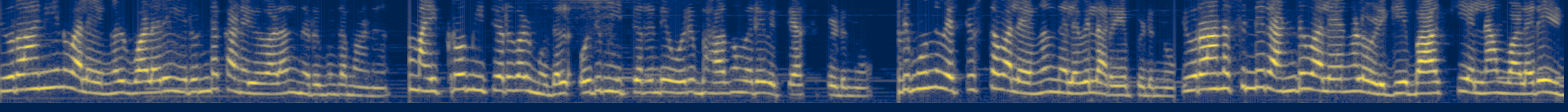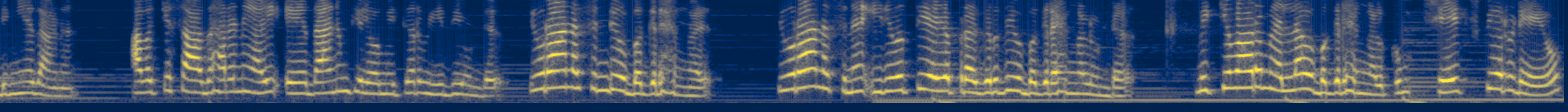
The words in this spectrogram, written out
യുറാനിയൻ വലയങ്ങൾ വളരെ ഇരുണ്ട കണികകളാൽ നിർമ്മിതമാണ്. മൈക്രോമീറ്ററുകൾ മുതൽ ഒരു മീറ്ററിന്റെ ഒരു ഭാഗം വരെ വ്യത്യാസപ്പെടുന്നു. പതിമൂന്ന് വ്യത്യസ്ത വലയങ്ങൾ നിലവിൽ അറിയപ്പെടുന്നു. യുറാനസിന്റെ രണ്ട് വലയങ്ങൾ ഒഴികെ ബാക്കിയെല്ലാം വളരെ ഇടുങ്ങിയതാണ്. അവയ്ക്ക് സാധാരണയായി ഏതാനും കിലോമീറ്റർ വീതിയുണ്ട്. യുറാനസിന്റെ ഉപഗ്രഹങ്ങൾ യുറാനസിന് ഇരുപത്തിയേഴ് പ്രകൃതി ഉപഗ്രഹങ്ങളുണ്ട്. മിക്കവാറും എല്ലാ ഉപഗ്രഹങ്ങൾക്കും ഷേക്സ്പിയറുടെയോ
